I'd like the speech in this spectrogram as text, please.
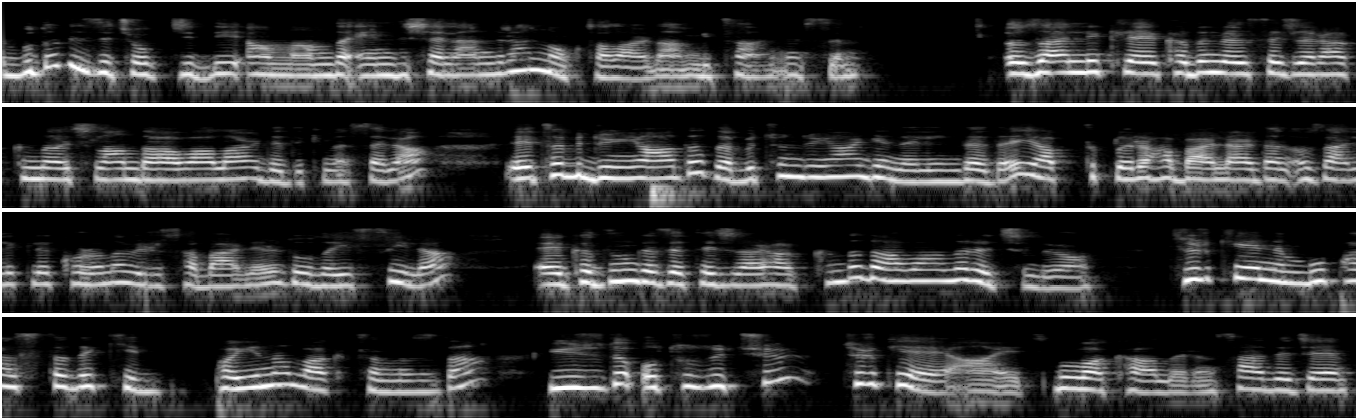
E, bu da bizi çok ciddi anlamda endişelendiren noktalardan bir tanesi. Özellikle kadın gazeteciler hakkında açılan davalar dedik mesela. E, tabii dünyada da bütün dünya genelinde de yaptıkları haberlerden özellikle koronavirüs haberleri dolayısıyla e, kadın gazeteciler hakkında davalar açılıyor. Türkiye'nin bu pastadaki payına baktığımızda %33'ü Türkiye'ye ait bu vakaların sadece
